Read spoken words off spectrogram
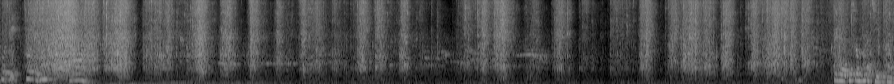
พูดอีกพูดอีกนะอ่าคือเรือไปส่งมืออาชีพหน่อย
